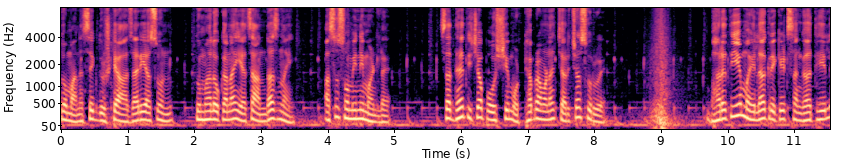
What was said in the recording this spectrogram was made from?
तो मानसिकदृष्ट्या आजारी असून तुम्हा लोकांना याचा अंदाज नाही असं सोमींनी म्हटलंय सध्या तिच्या पोस्टची मोठ्या प्रमाणात चर्चा सुरू आहे. भारतीय महिला क्रिकेट संघातील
